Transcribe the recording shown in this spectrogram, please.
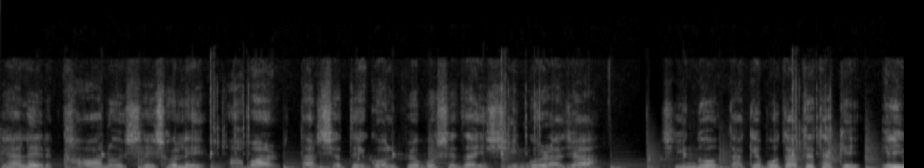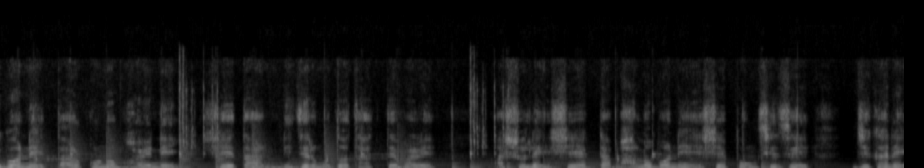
শিয়ালের খাওয়ানো শেষ হলে আবার তার সাথে গল্পে বসে যায় সিংহ রাজা। সিংহ তাকে বোঝাতে থাকে, এই বনে তার কোনো ভয় নেই, সে তার নিজের মতো থাকতে পারে। আসলে সে একটা ভালো বনে এসে পৌঁছেছে, যেখানে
